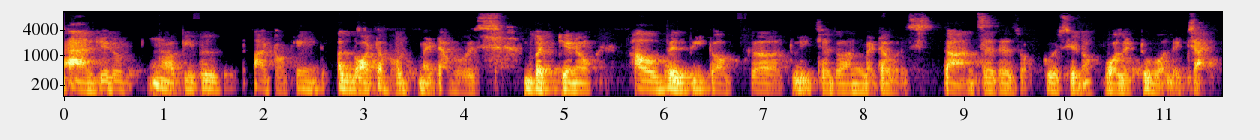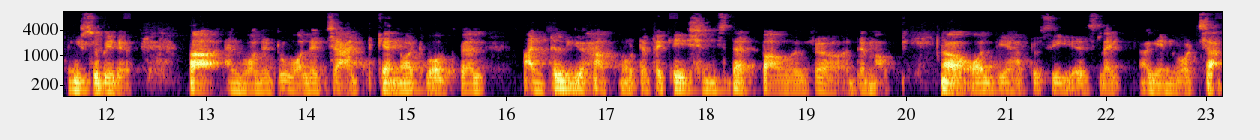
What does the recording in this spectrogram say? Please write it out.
And you know, people are talking a lot about metaverse, but you know, how will we talk uh, to each other on metaverse? The answer is, of course, you know, wallet to wallet chat needs to be there. Uh, and wallet to wallet chat cannot work well until you have notifications that power uh, them up. All we have to see is like, again, WhatsApp.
